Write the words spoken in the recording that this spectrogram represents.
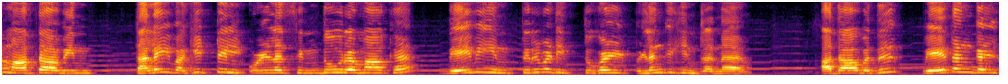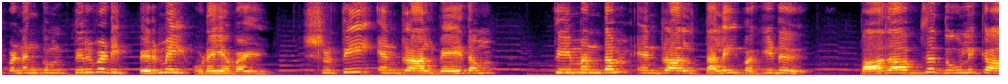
மாதாவின் தலைவகிட்டில் உள்ள சிந்தூரமாக தேவியின் திருவடி துகள் விளங்குகின்றன. அதாவது வேதங்கள் வணங்கும் திருவடி பெருமை உடையவள். ஸ்ருதி என்றால் வேதம் தீமந்தம் என்றால் தலைவகிடு. பாதாப்ஜ தூலிகா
